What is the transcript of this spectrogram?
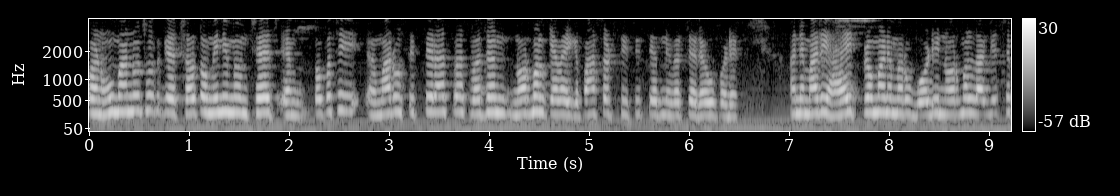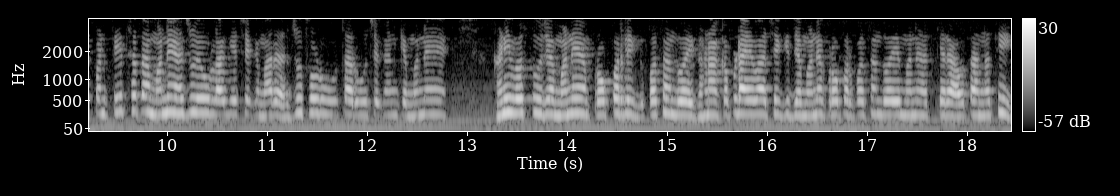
પણ હું માનું છું કે છ તો મિનિમમ છે જ એમ. તો પછી મારું સિત્તેર આસપાસ વજન નોર્મલ કહેવાય કે પાસઠથી સિત્તેરની વચ્ચે રહેવું પડે. અને મારી હાઇટ પ્રમાણે મારું બોડી નોર્મલ લાગે છે, પણ તે છતાં મને હજુ એવું લાગે છે કે મારે હજુ થોડું ઉતારવું છે, કારણ કે મને ઘણી વસ્તુ જે મને પ્રોપરલી પસંદ હોય, ઘણા કપડાં એવા છે કે જે મને પ્રોપર પસંદ હોય એ મને અત્યારે આવતા નથી.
